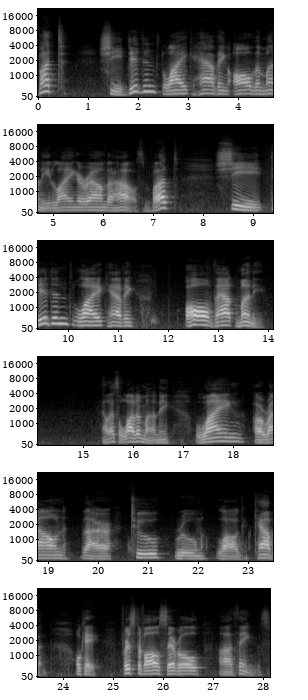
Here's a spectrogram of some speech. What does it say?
But she didn't like having all the money lying around the house. But she didn't like having all that money. Now that's a lot of money lying around their two room log cabin. Okay, first of all, several uh, things.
